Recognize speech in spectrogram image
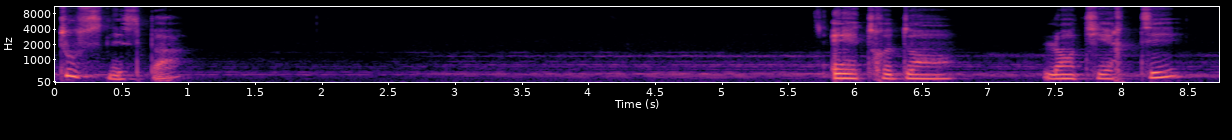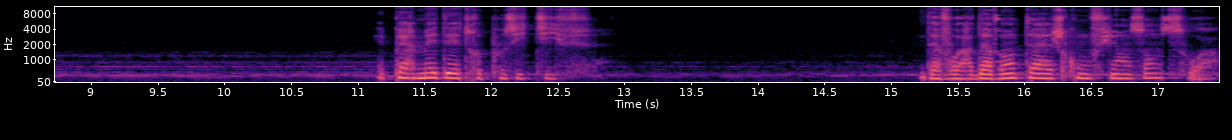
tous, n'est-ce pas? Être dans l'entièreté, et permet d'être positif, d'avoir davantage confiance en soi.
